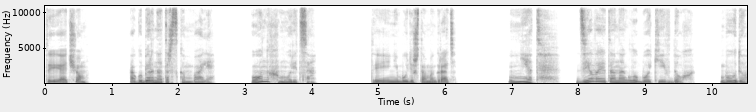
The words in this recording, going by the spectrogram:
«Ты о чем? «О губернаторском бале». Он хмурится. «Ты не будешь там играть?» «Нет», — делает она глубокий вдох. «Буду.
